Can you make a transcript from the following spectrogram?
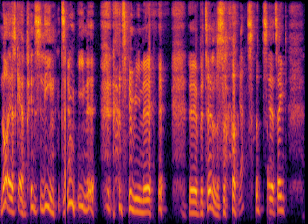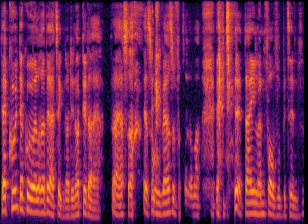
når jeg skal have penicillin til mine, til mine øh, betændelser. Ja. Så, så jeg tænkte, der kunne, der kunne jeg allerede der have tænkt, det er nok det, der er. Der er så, altså universet fortæller mig, at, at der er en eller anden form for betændelse.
